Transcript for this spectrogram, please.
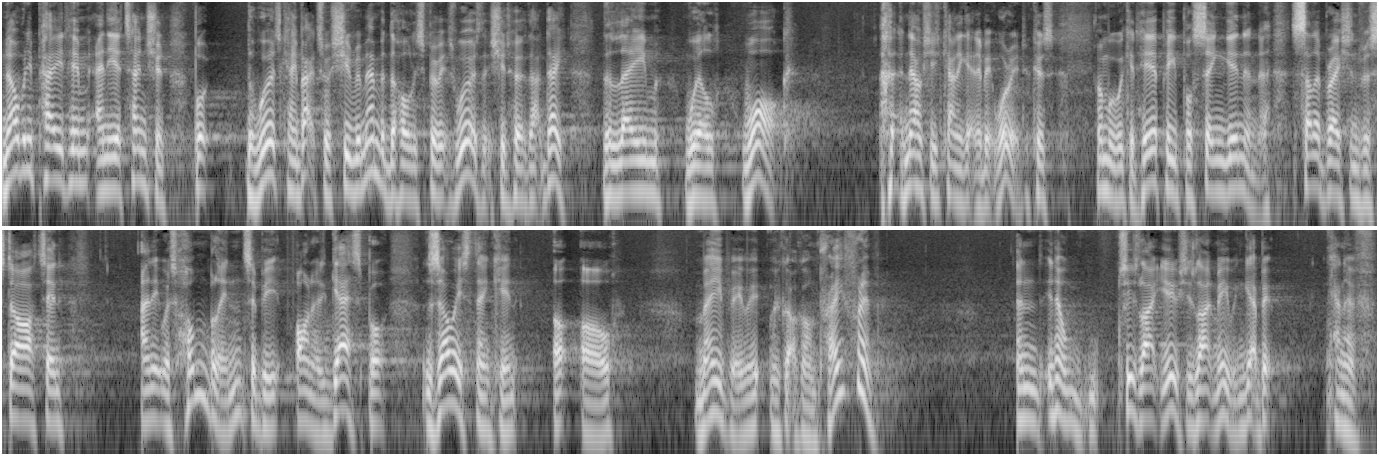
Nobody paid him any attention, but the words came back to her. She remembered the Holy Spirit's words that she'd heard that day the lame will walk. And now she's kind of getting a bit worried because remember, we could hear people singing and the celebrations were starting, and it was humbling to be honoured guests. But Zoe's thinking, uh oh, maybe we, we've got to go and pray for him. And, you know, she's like you, she's like me, we can get a bit kind of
